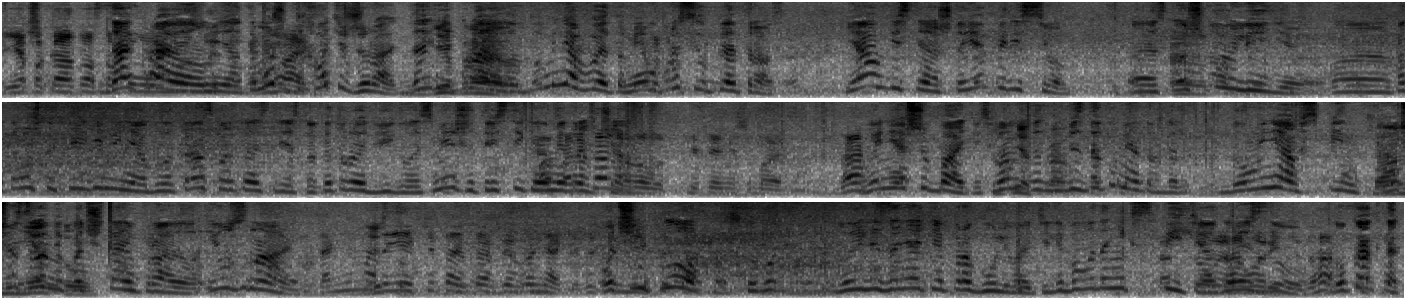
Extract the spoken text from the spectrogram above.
я пока от вас Дай правила у меня. Ты можешь, хватит жрать. Дай мне правила. У меня в этом. Я ему просил пять раз. Я вам объясняю, что я пересек э, сплошную линию, э, потому что впереди меня было транспортное средство, которое двигалось меньше 30 Вас км в час. зовут, если я не ошибаюсь? Да? Вы не ошибаетесь. Вам Нет без документов даже. Да у меня в спинке. Там Мы сейчас с вами почитаем правила и узнаем. Да не надо, я их читаю каждое занятие. Зачем Очень плохо, что вы, вы или занятия прогуливаете, либо вы на них спите, вы одно из говорите, двух. да? Ну как так?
